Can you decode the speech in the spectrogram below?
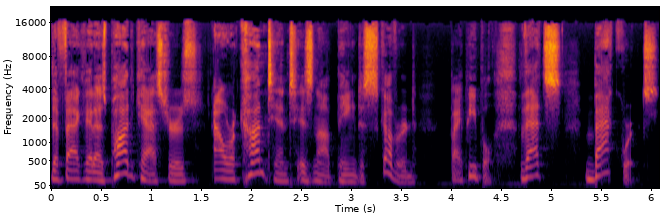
The fact that as podcasters, our content is not being discovered by people. That's backwards.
